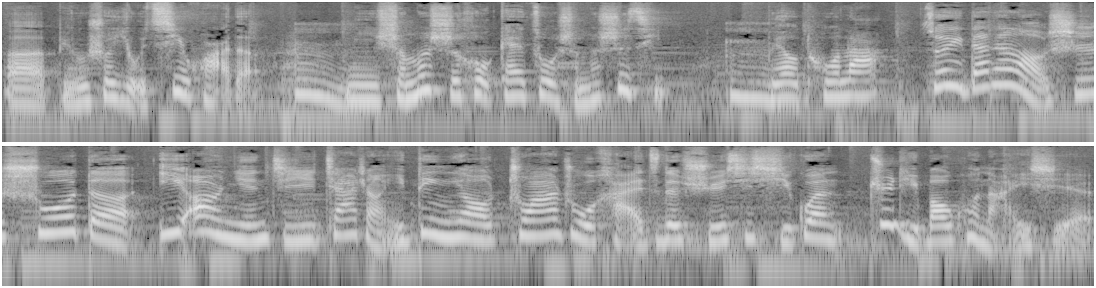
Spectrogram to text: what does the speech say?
呃，比如说有计划的，嗯，你什么时候该做什么事情，嗯，不要拖拉。所以丹丹老师说的一二年级家长一定要抓住孩子的学习习惯，具体包括哪一些？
